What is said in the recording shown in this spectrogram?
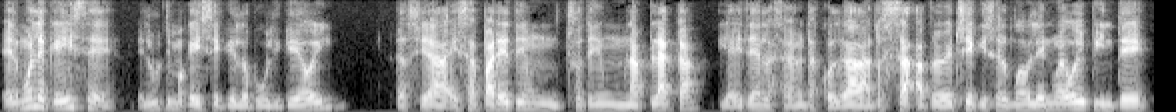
El mueble que hice, el último que hice que lo publiqué hoy, o sea, esa pared tiene un- yo tenía una placa y ahí tienen las herramientas colgadas. Entonces aproveché que hice el mueble nuevo y pinté,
